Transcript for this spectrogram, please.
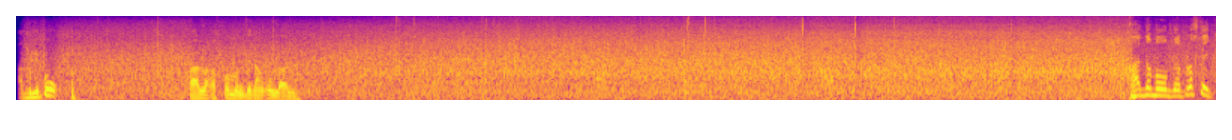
Kabili po. Kalakas pa man din ang ulan. Kada buwag na plastic.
